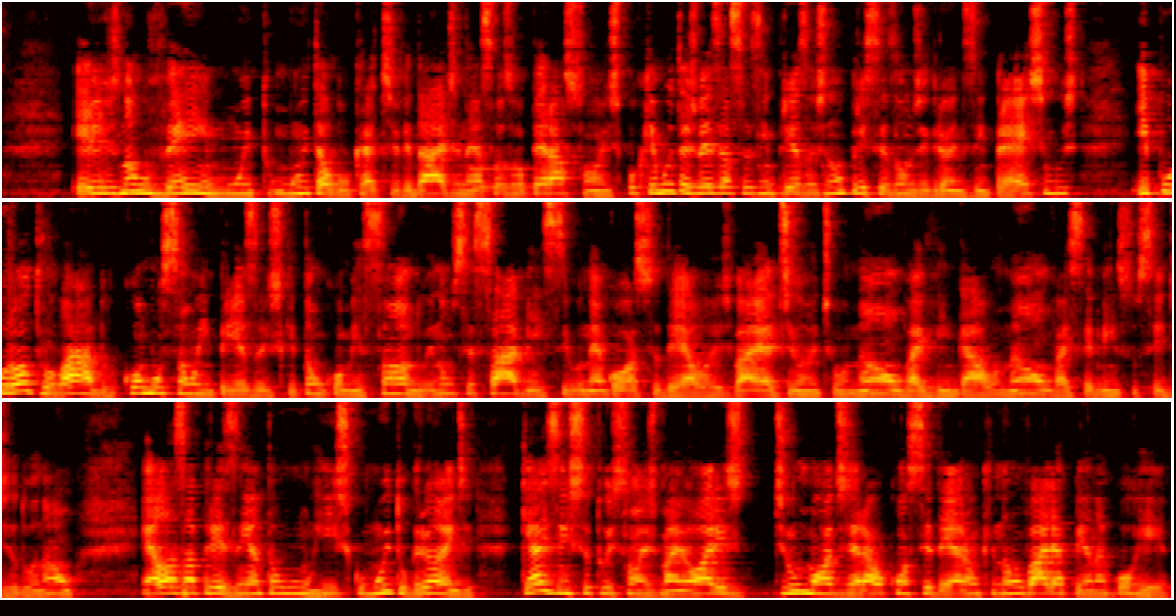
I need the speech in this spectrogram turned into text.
eles não veem muito, muita lucratividade nessas operações, porque muitas vezes essas empresas não precisam de grandes empréstimos e por outro lado, como são empresas que estão começando e não se sabe se o negócio delas vai adiante ou não, vai vingar ou não, vai ser bem sucedido ou não, elas apresentam um risco muito grande que as instituições maiores, de um modo geral, consideram que não vale a pena correr.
